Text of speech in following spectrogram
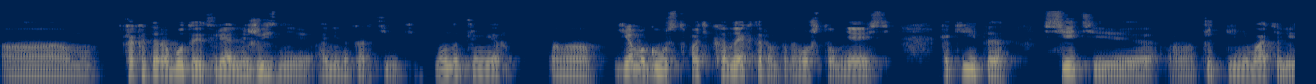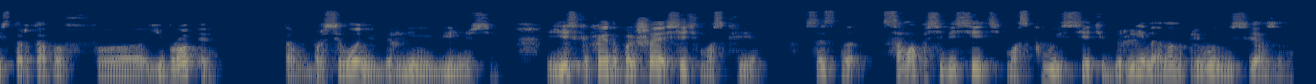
Как это работает в реальной жизни, а не на картинке? Ну, например, а, я могу выступать коннектором, потому что у меня есть какие-то сети а, предпринимателей и стартапов в Европе, там в Барселоне, в Берлине, в Вильнюсе. И есть какая-то большая сеть в Москве. Соответственно, сама по себе сеть Москвы с сетью Берлина, она напрямую не связана.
